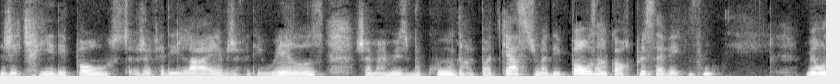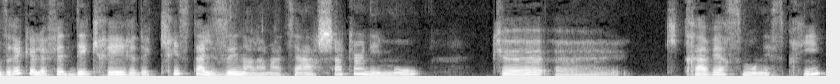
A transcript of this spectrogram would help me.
J'écris des posts, je fais des lives, je fais des reels, je m'amuse beaucoup dans le podcast, je me dépose encore plus avec vous. Mais on dirait que le fait d'écrire et de cristalliser dans la matière chacun des mots que, euh, qui traversent mon esprit,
